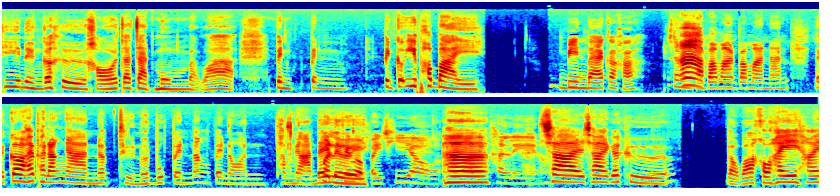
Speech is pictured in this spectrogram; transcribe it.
ที่หนึ่งก็คือเขาจะจัดมุมแบบว่าเป็นเป็น เป็นเก้าอี้ผ้าใบbean bag อะค่ะใช่ไหมประมาณประมาณนั้น แล้วก็ให้พนักงานถือโน้ตบุ๊กเป็นนั่งไปนอนทำงานได้เลยไปเที่ยวทะเลใช่ใช่ก็คือ แบบว่าเขาให้ให้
